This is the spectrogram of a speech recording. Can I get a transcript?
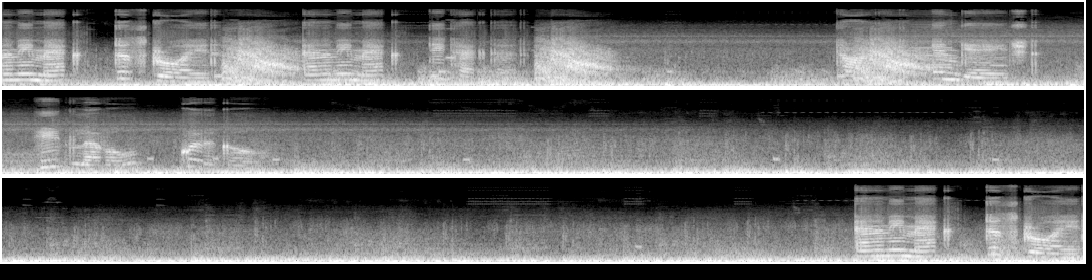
Enemy mech destroyed. Enemy mech detected. Target engaged. Heat level critical. Enemy mech destroyed.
